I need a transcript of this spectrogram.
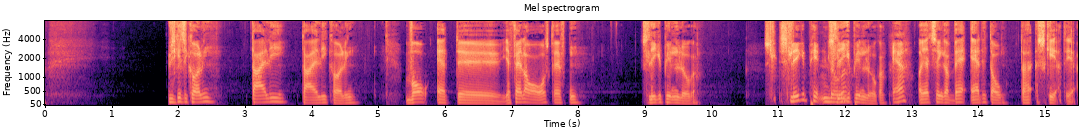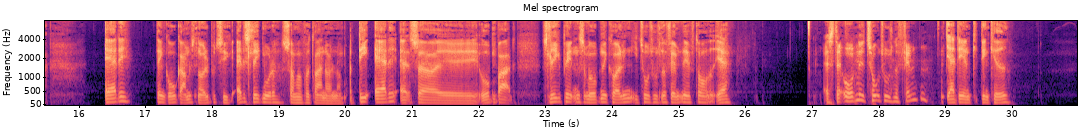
Vi skal til Kolding. Dejlig, dejlig Kolding. Hvor at øh, jeg falder over overskriften. Slikkepinden lukker. Sl- Slikkepinden lukker. Slikkepinden lukker. Ja. Og jeg tænker, hvad er det dog, der sker der? Er det den gode gamle snollebutik? Er det slikmutter, som har fået drejet nøglen om? Og det er det altså øh, åbenbart. Slikkepinden, som åbnede i Kolding i 2015 efteråret. Ja, Altså, den åbnede i 2015? ja det, er en, det er en kæde.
